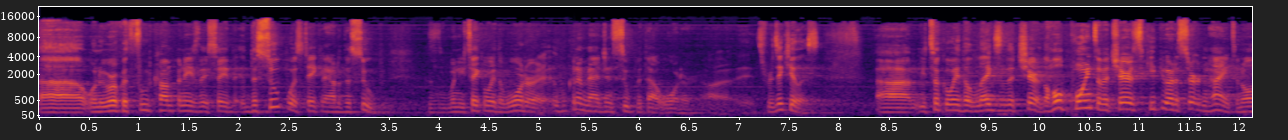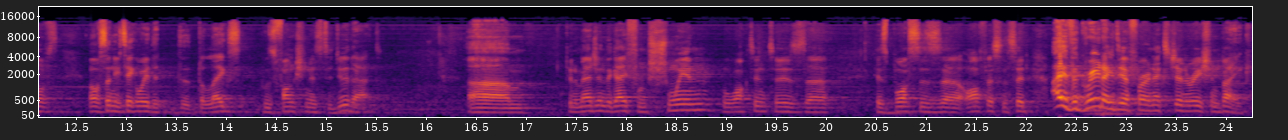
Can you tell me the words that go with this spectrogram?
Uh, when we work with food companies, they say the soup was taken out of the soup. When you take away the water, who can imagine soup without water? Uh, it's ridiculous. Um, you took away the legs of the chair. The whole point of a chair is to keep you at a certain height, and all of, all of a sudden you take away the, the, the, legs whose function is to do that. Um, you can imagine the guy from Schwinn who walked into his, uh, his boss's uh, office and said, I have a great idea for our next generation bike.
